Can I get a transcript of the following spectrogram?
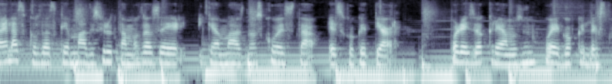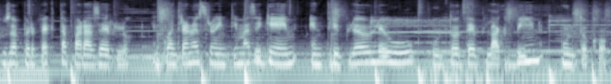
Una de las cosas que más disfrutamos hacer y que más nos cuesta es coquetear. Por eso creamos un juego que es la excusa perfecta para hacerlo. Encuentra nuestro Intimacy Game en www.theblackbean.co.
